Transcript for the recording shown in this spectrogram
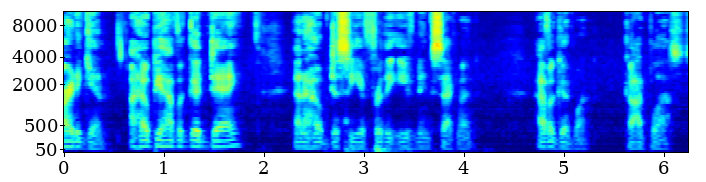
All right, again, I hope you have a good day, and I hope to see you for the evening segment. Have a good one. God bless.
